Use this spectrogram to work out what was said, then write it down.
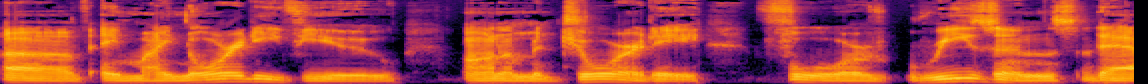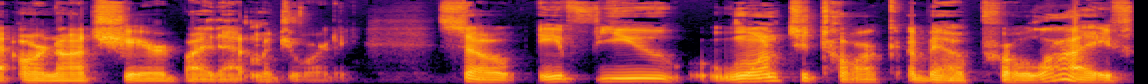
of a minority view on a majority for reasons that are not shared by that majority. So, if you want to talk about pro life,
